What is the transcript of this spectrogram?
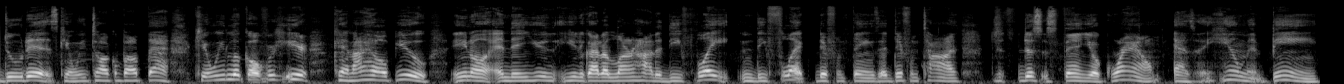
do this? Can we talk about that? Can we look over here? Can I help you? You know, and then you you got to learn how to deflate and deflect different things at different times just, just stand your ground as a human being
